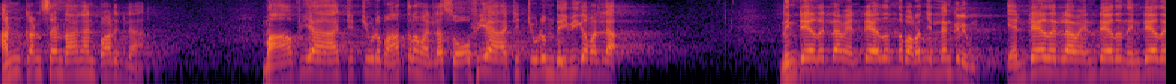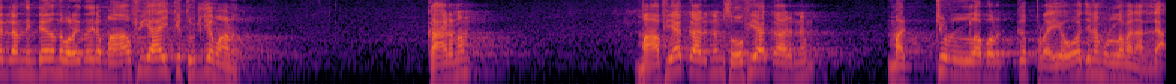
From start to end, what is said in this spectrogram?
അൺകൺസേൺഡ് ആകാൻ പാടില്ല. മാഫിയ ആറ്റിറ്റ്യൂഡ് മാത്രമല്ല സോഫിയ ആറ്റിറ്റ്യൂഡും ദൈവികമല്ല. നിന്റേതെല്ലാം എന്റേതെന്ന് പറഞ്ഞില്ലെങ്കിലും എന്റേതെല്ലാം എന്റേത് നിന്റേതെല്ലാം നിന്റേതെന്ന് പറയുന്നതിന് മാഫിയായിക്ക് തുല്യമാണ്. കാരണം മാഫിയക്കാരനും സോഫിയാക്കാരനും മറ്റുള്ളവർക്ക് പ്രയോജനമുള്ളവനല്ല.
